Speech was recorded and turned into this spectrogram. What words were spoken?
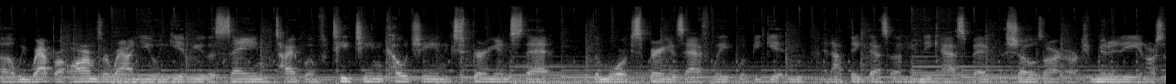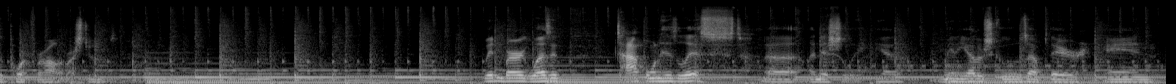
uh, we wrap our arms around you and give you the same type of teaching, coaching experience that the more experienced athlete would be getting. And I think that's a unique aspect that shows our, our community and our support for all of our students. Wittenberg wasn't top on his list uh, initially. He had many other schools up there, and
